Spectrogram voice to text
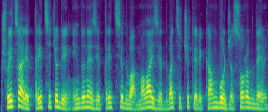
Швейцарія 31, Індонезія 32, Малайзія 24, Камбоджа 49.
